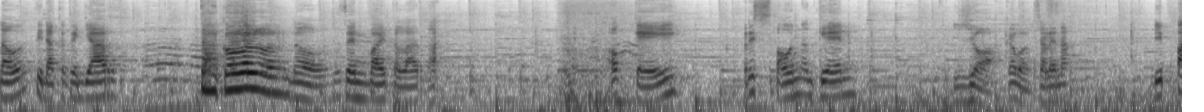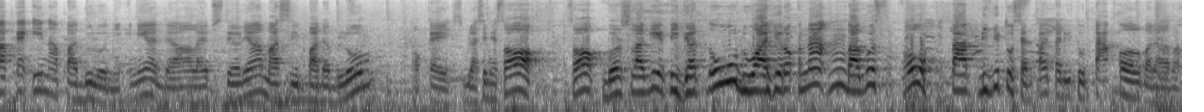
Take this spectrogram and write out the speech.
No, tidak kekejar. Takol. No, Senpai telat. Ah. Oke. Respawn again. Come on, Selena. Dipakein apa dulu nih? Ini ada lifesteal-nya masih pada belum. Oke, sebelah sini sok. Sok, burst lagi. Tiga tuh, dua hero kena. Hmm, bagus. Oh, tadi gitu senpai tadi tuh tackle padahal mah.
